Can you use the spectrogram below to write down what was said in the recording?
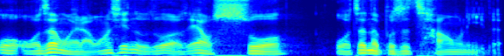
我我认为了，王心如如果要说我真的不是抄你的，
